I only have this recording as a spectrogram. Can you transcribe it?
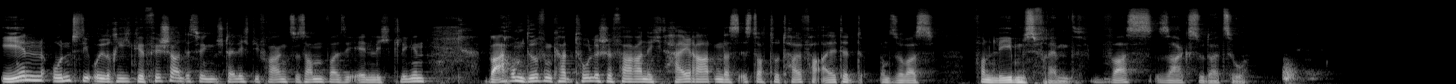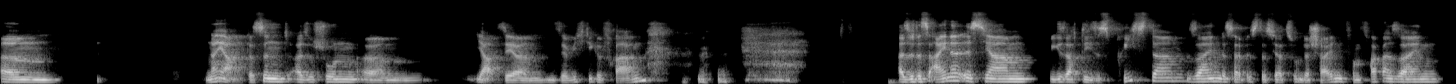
Ehen und die Ulrike Fischer, und deswegen stelle ich die Fragen zusammen, weil sie ähnlich klingen. Warum dürfen katholische Pfarrer nicht heiraten? Das ist doch total veraltet und sowas von lebensfremd. Was sagst du dazu? Ähm, naja, das sind also schon ähm, ja, sehr, sehr wichtige Fragen. Also das eine ist ja, wie gesagt, dieses Priestersein, deshalb ist das ja zu unterscheiden vom Pfarrersein,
